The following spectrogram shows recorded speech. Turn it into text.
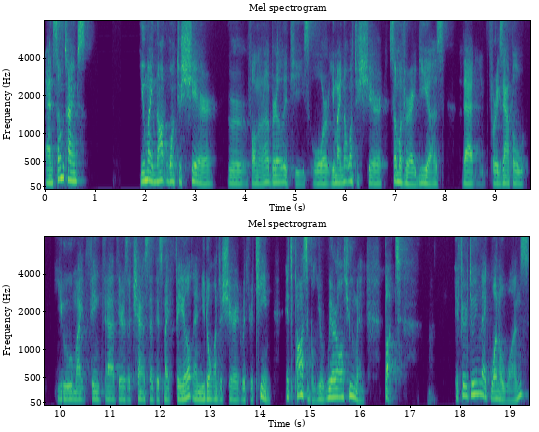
And sometimes you might not want to share your vulnerabilities, or you might not want to share some of your ideas that, for example, you might think that there's a chance that this might fail and you don't want to share it with your team. It's possible. You're, we're all human. But if you're doing like 101s,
